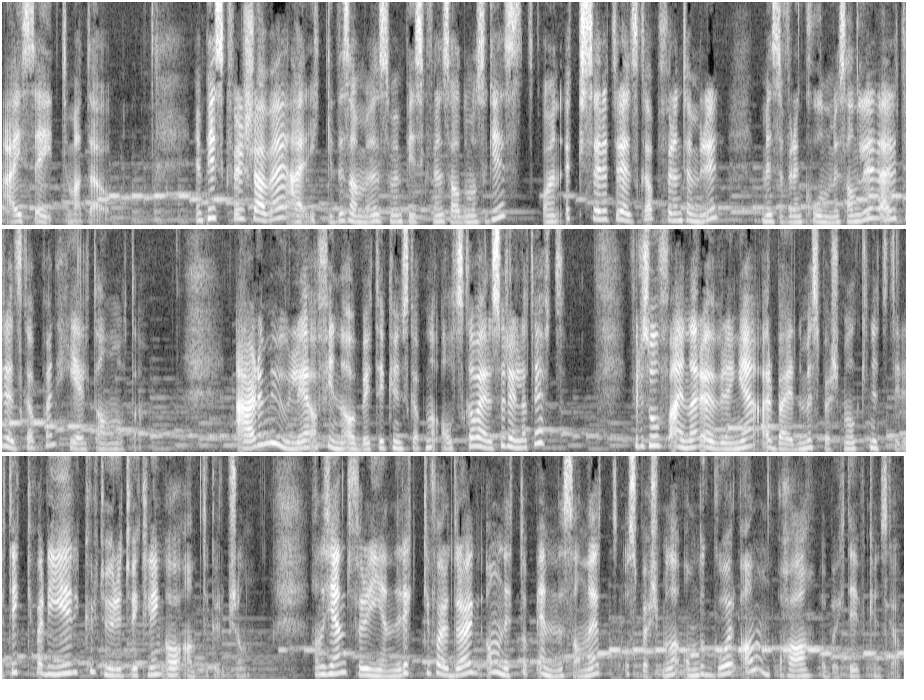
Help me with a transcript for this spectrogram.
I say tomato. En pisk for en slave er ikke det samme som en pisk for en sadomasochist, og en øks er et redskap for en tømrer, mens det for en konemishandler er et redskap på en helt annen måte. Er det mulig å finne objektiv kunnskap når alt skal være så relativt? Filosof Einar Øvrenge arbeider med spørsmål knyttet til etikk, verdier, kulturutvikling og antikorrupsjon. Han er kjent for å gi en rekke foredrag om nettopp emnet sannhet og spørsmålet om det går an å ha objektiv kunnskap.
